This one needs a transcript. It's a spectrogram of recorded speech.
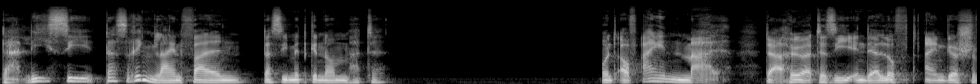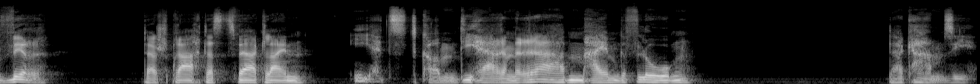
da ließ sie das Ringlein fallen, das sie mitgenommen hatte. Und auf einmal, da hörte sie in der Luft ein Geschwirr. Da sprach das Zwerglein, Jetzt kommen die Herren Raben heimgeflogen. Da kamen sie.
